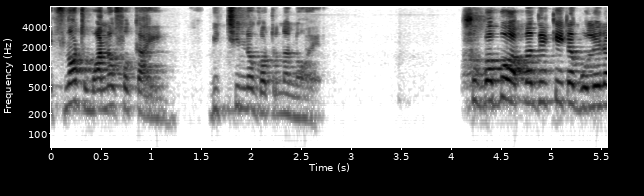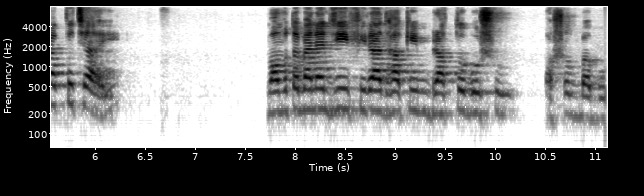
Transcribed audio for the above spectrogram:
It's not one of a kind বিচ্ছিন্ন ঘটনা নয়। অশোকবাবু, আপনাদেরকে এটা বলে রাখতে চাই, মমতা ব্যানার্জি, ফিরাদ হাকিম, ব্রাত্য বসু, অশোকবাবু,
